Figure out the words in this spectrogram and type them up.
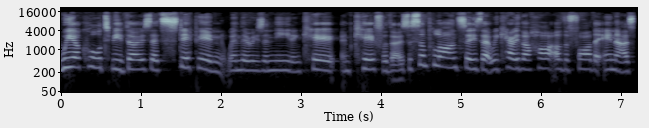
We are called to be those that step in when there is a need and care and care for those. The simple answer is that we carry the heart of the Father in us.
